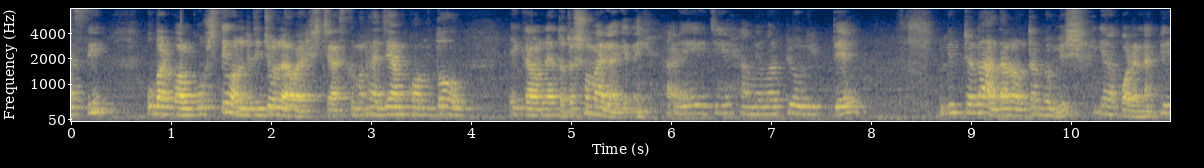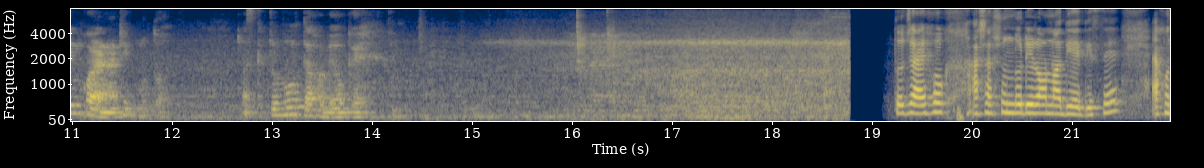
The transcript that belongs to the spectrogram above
আসছি উবার কল করছি অলরেডি চলে আসছে। আজকে মনে হয় জ্যাম কম তো, এই কারণে এতটা সময় লাগে নাই আর এই যে আমি আমার প্রিয় লিফটে লিপটা না দারণটা বেশ ইয়া করে না ক্লিন করে না ঠিক মতো আজকে একটু বলতে হবে ওকে। তো যাই হোক আশা সুন্দরী রওনা দিয়ে দিছে। এখন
